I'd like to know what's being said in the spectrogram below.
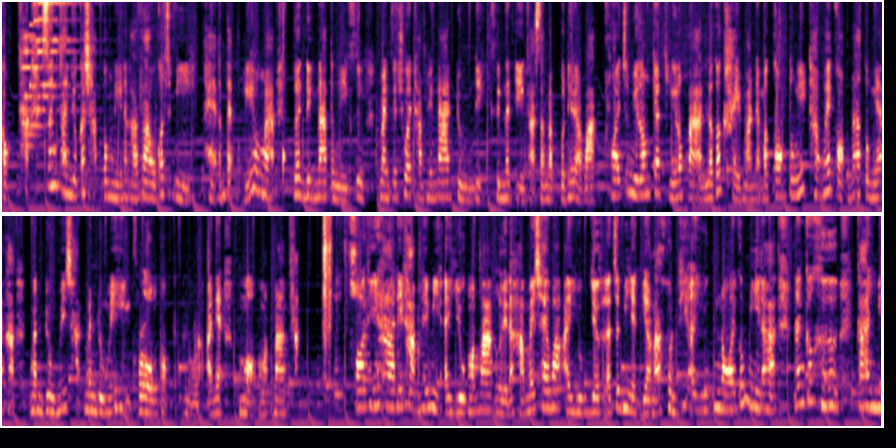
ก่อนค่ะ ซึ่งการยกกระชับตรงนี้นะคะ เราก็จะมีแผลตั้งแต่ตรงนี้ลงมาเพื่อดึงหน้าตรงนี้ขึ้น มันจะช่วยทำให้หน้าดูเด็กขึ้นนั่นเองค่ะสำหรับคนที่แบบว่าคล้อยจะมีร่องแก้มทิ้งลงมาแล้วก็ไขมันเนี่ยมากองตรงนี้ทำให้กรอบหน้าตรงนี้ค่ะ มันดูไม่ชัดมันดูไม่เห็นโครงของแต่ของเราอันเนี้ยเหมาะมากๆค่ะ ข้อที่ 5 ที่ทำให้มีอายุมากๆเลยนะคะ ไม่ใช่ว่าอายุเยอะแล้วจะมีอย่างเดียวนะ คนที่อายุน้อยก็มีนะคะ นั่นก็คือการมี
